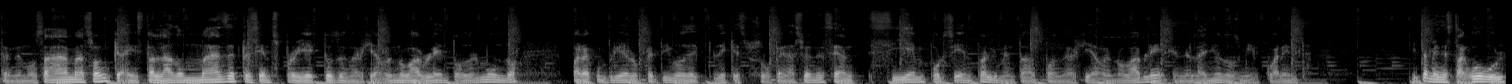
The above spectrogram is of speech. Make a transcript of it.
tenemos a Amazon que ha instalado más de 300 proyectos de energía renovable en todo el mundo para cumplir el objetivo de, que sus operaciones sean 100% alimentadas por energía renovable en el año 2040. Y también está Google,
